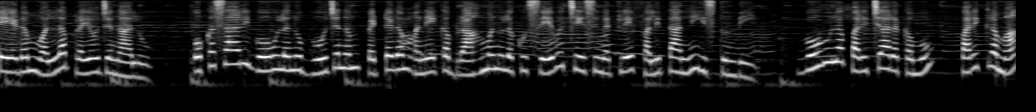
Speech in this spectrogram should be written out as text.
చేయడం వల్ల ప్రయోజనాలు. ఒకసారి గోవులను భోజనం పెట్టడం అనేక బ్రాహ్మణులకు సేవ చేసినట్లే ఫలితాన్ని ఇస్తుంది. గోవుల పరిచారకము పరిక్రమ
